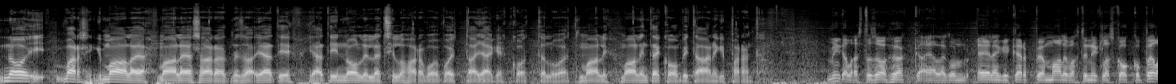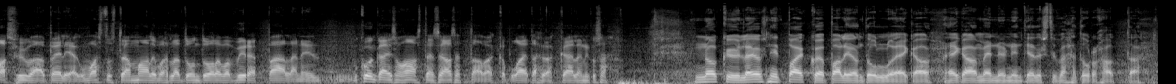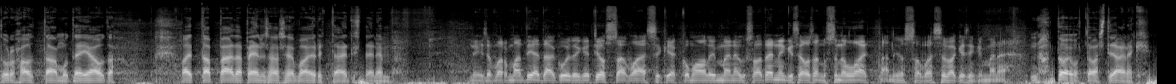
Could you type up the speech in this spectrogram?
No varsinkin maaleja, maaleja saadaan, että me jäätiin, jäätiin nollille, että silloin harvoin voittaa jääkiekkoottelua. Että maali, maalin tekoon pitää ainakin parantaa. Minkälaista se on hyökkääjällä, kun eilenkin Kärppien maalivahti Niklas Kokko pelasi hyvää peliä, kun vastustajan maalivahdilla tuntuu olevan vire päällä, niin kuinka iso haasteen se asettaa vaikka laita hyökkääjälle niin kuin sä? No kyllä, jos niitä paikkoja paljon on tullut eikä ole, eikä ole mennyt, niin tietysti vähän turhauttaa, turhauttaa mutta ei auta laittaa päätä pensaaseen, vaan yrittää entistä enemmän. Niin se varmaan tietää kuitenkin, että jossain vaiheessa kiekko maaliin menee, kun sä oot ennenkin se osannut sinne laittaa, niin jossain vaiheessa se väkisinkin menee. No toivottavasti ainakin.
